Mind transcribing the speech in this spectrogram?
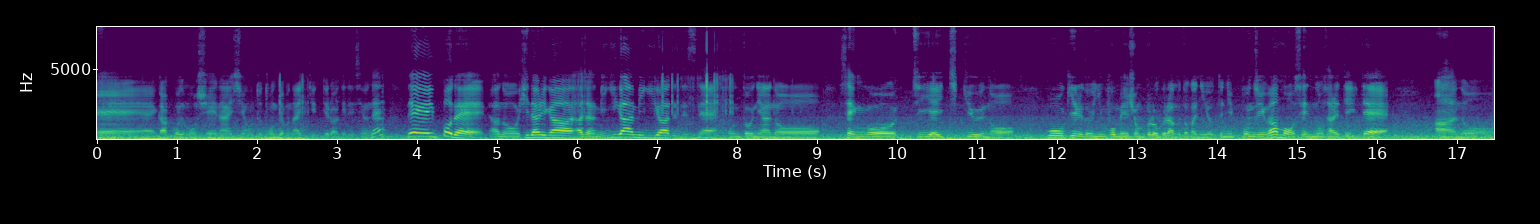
えー、学校でも教えないし本当とんでもないって言ってるわけですよね。で一方であの左側あじゃあ右側右側でですね本当にあの戦後 GHQ のウォーギルトインフォメーションプログラムとかによって日本人はもう洗脳されていてあの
